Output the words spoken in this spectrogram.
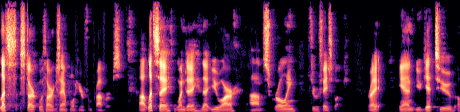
let's start with our example here from Proverbs. Uh, let's say one day that you are um, scrolling through Facebook, right? And you get to a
